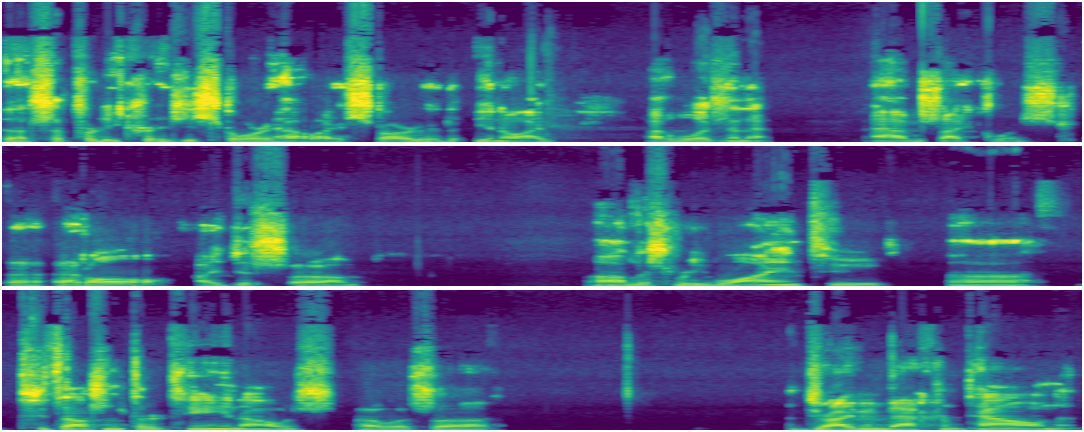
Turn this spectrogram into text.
that's a pretty crazy story how I started. You know, I I wasn't an avid cyclist uh, at all. I just um, uh, let's rewind to uh, 2013, I was I was uh, driving back from town, and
